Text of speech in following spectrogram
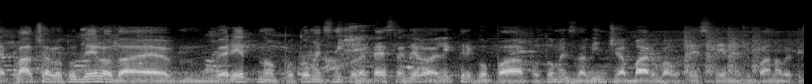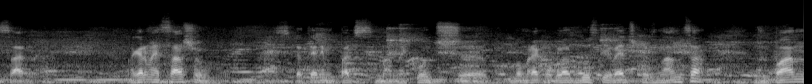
se je plačalo to delo, da je verjetno potomec Nikola Tesla delal elektriko, pa potomec Da Vinčija barva v te stene županove pisarne. Nagar me je Sašo, s katerim pač smo nekoč, bom rekel, bila dosti več kot znanca, župan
